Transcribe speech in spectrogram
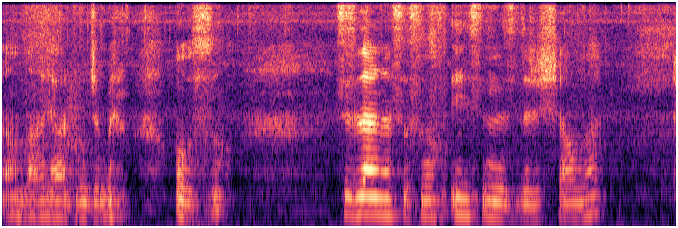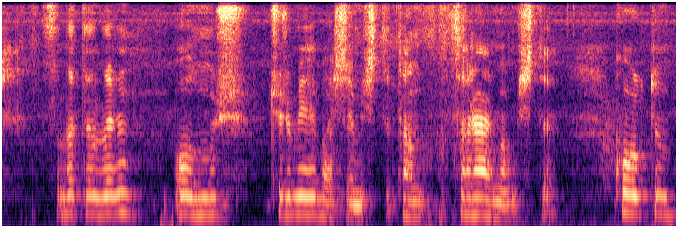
Allah yardımcım olsun. Sizler nasılsınız? İyisinizdir inşallah. Salatalarım olmuş, çürümeye başlamıştı. Tam sararmamıştı. Korktum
